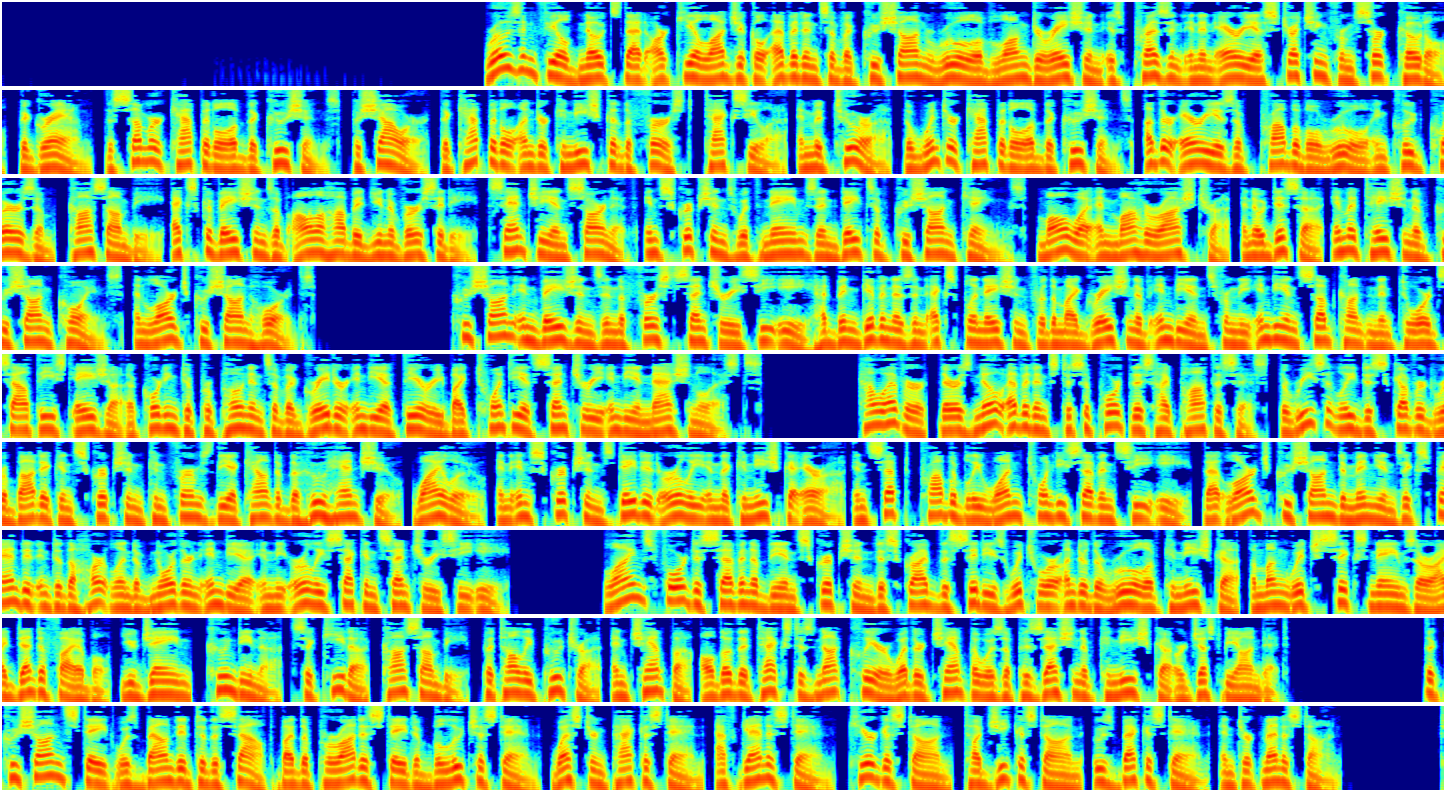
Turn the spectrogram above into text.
Rosenfield notes that archaeological evidence of a Kushan rule of long duration is present in an area stretching from Surkh Kotal, Bagram, the summer capital of the Kushans, Peshawar, the capital under Kanishka I, Taxila, and Mathura, the winter capital of the Kushans. Other areas of probable rule include Khwarezm, Kausambi, excavations of Allahabad University, Sanchi and Sarnath, inscriptions with names and dates of Kushan kings, Malwa and Maharashtra, and Odisha, imitation of Kushan coins, and large Kushan hoards. Kushan invasions in the 1st century CE had been given as an explanation for the migration of Indians from the Indian subcontinent toward Southeast Asia according to proponents of a Greater India theory by 20th-century Indian nationalists. However, there is no evidence to support this hypothesis. The recently discovered Rabatak inscription confirms the account of the Hou Hanshu, Weilüe, and inscriptions dated early in the Kanishka era, incept probably 127 CE, that large Kushan dominions expanded into the heartland of northern India in the early 2nd century CE. Lines 4 to 7 of the inscription describe the cities which were under the rule of Kanishka, among which six names are identifiable: Ujjain, Kundina, Saketa, Kasambi, Pataliputra, and Champa. Although the text is not clear whether Champa was a possession of Kanishka or just beyond it. The Kushan state was bounded to the south by the Parata state of Baluchistan, western Pakistan, Afghanistan, Kyrgyzstan, Tajikistan, Uzbekistan, and Turkmenistan.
